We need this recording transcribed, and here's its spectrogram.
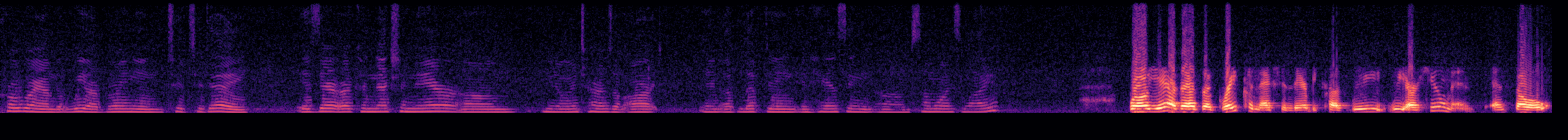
program that we are bringing to today, is there a connection there, um, you know, in terms of art and uplifting, enhancing um, someone's life? Well, yeah, there's a great connection there because we, we are humans, and so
